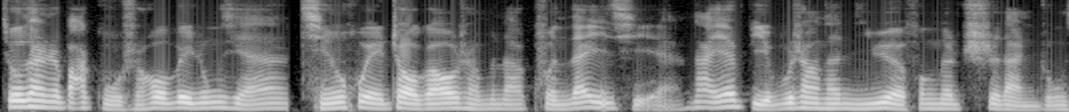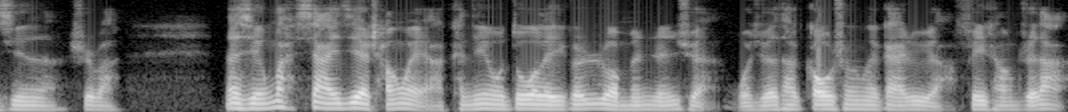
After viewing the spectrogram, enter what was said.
就算是把古时候魏忠贤、秦桧、赵高什么的捆在一起，那也比不上他倪岳峰的赤胆忠心啊，是吧？那行吧，下一届常委啊，肯定又多了一个热门人选，我觉得他高升的概率啊非常之大。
